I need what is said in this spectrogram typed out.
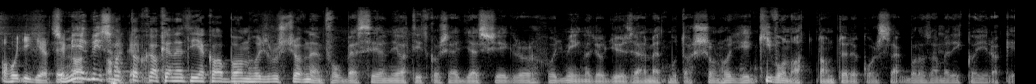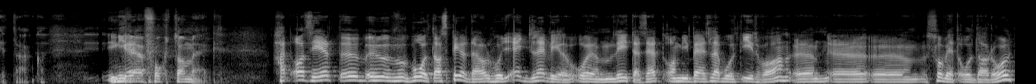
ahogy ígérték. Szóval miért bízhattak a kenetiek abban, hogy Ruscsov nem fog beszélni a titkos egyességről, hogy még nagyobb győzelmet mutasson, hogy én kivonattam Törökországból az amerikai rakétákat? Igen. Mivel fogta meg? Hát azért ö, ö, volt az például, hogy egy levél olyan létezett, amiben ez le volt írva ö, ö, ö, szovjet oldalról,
